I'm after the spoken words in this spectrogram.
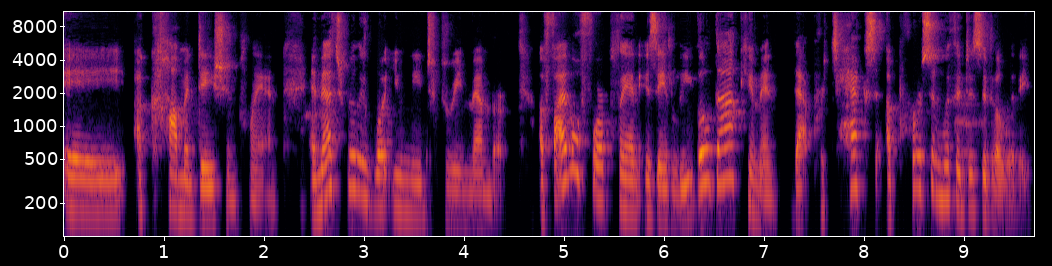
a accommodation plan, and that's really what you need to remember. A 504 plan is a legal document that protects a person with a disability.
